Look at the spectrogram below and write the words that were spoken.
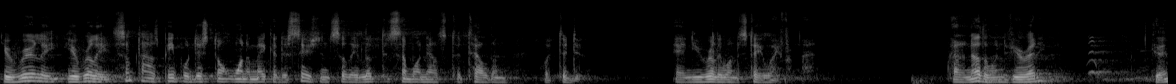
you really, you really, sometimes people just don't want to make a decision, so they look to someone else to tell them what to do. And you really want to stay away from that. Got another one if you're ready? Okay.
